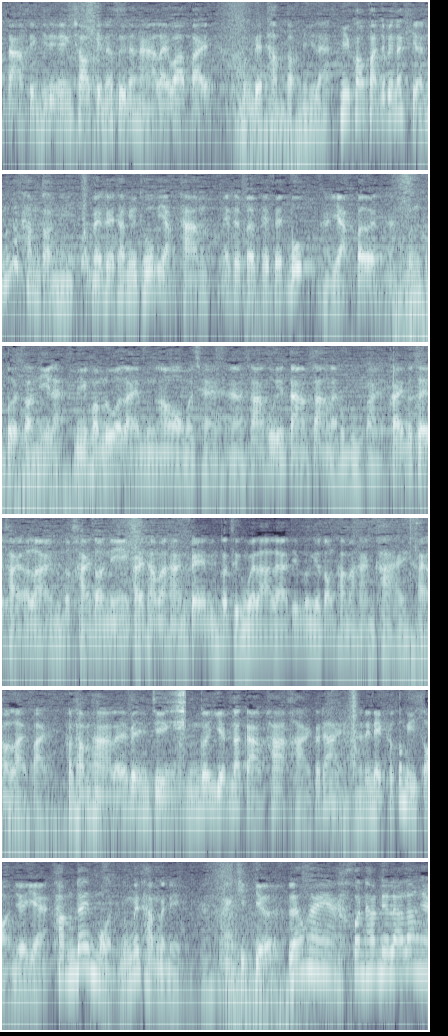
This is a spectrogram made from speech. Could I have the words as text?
ำตามสิ่งที่ตัวเองชอบเขียนหนังสือเนื้อหาอะไรว่าไปมึงได้ทำตอนนี้แหละมีความฝันจะเป็นนักเขียนมึงก็ทำตอนนี้ ไม่เคยทำ YouTube อยากทำไม่เคยเปิดเพจ Facebook อะอยากเปิดอะมึงก็เปิดตอนนี้แหละ มีความรู้อะไรมึงเอาออกมาแชร์นะสร้างผู้ติดตามสร้างอะไรของมึงไป ใครไม่เคยขายออนไลน์มึงก็ขายตอนนี้ใครทำอาหารเป็นก็ถึงเวลาแล้วที่มึงจะต้องทำอาหารขายขายออนไลน์ไปถ้าทำหาอะไรไม่เป็นจริงมึงก็เย็บหน้ากากผ้าขายก็ได้นะในเน็ตเขาก็มีสอนเยอะแยะทำได้หมดมึงไม่ทำกันเองนะแม่งคิดเยอะแล้วไงอะคนทำเยอะแล้วแล้วไง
